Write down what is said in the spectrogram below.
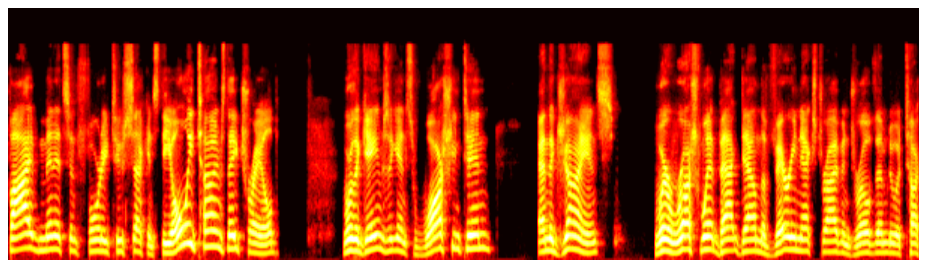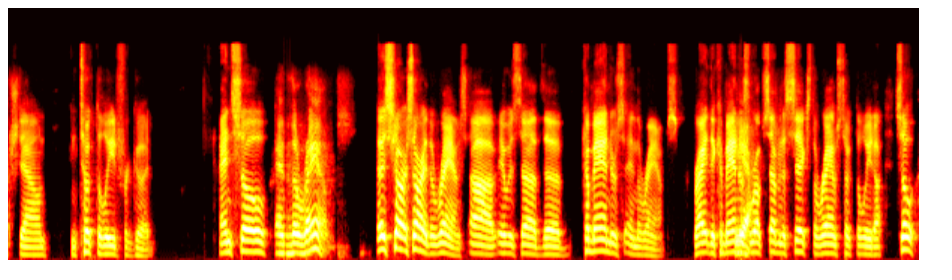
five minutes and 42 seconds. The only times they trailed were the games against Washington and the Giants where Rush went back down the very next drive and drove them to a touchdown and took the lead for good. And so, and the Rams. Uh, sorry, sorry, the Rams. Uh, it was uh, the Commanders and the Rams, right? The Commanders yeah. were up seven to six. The Rams took the lead. So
